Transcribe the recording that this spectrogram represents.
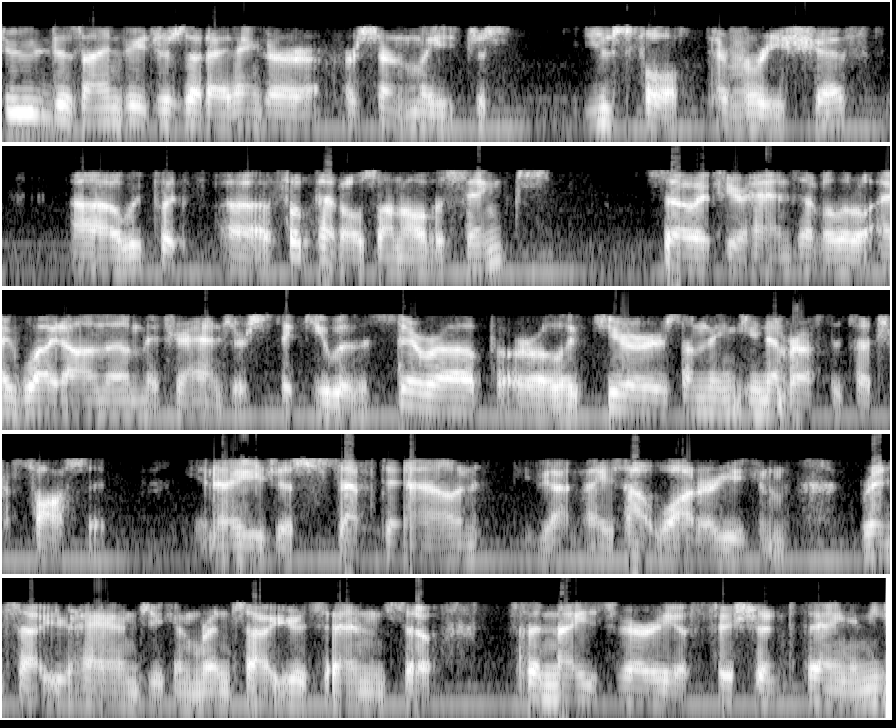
two design features that I think are, are certainly just useful every shift, uh, we put uh, foot pedals on all the sinks. So if your hands have a little egg white on them, if your hands are sticky with a syrup or a liqueur or something, you never have to touch a faucet. You know, you just step down. You've got nice hot water. You can rinse out your hands. You can rinse out your tins. So it's a nice, very efficient thing. And you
